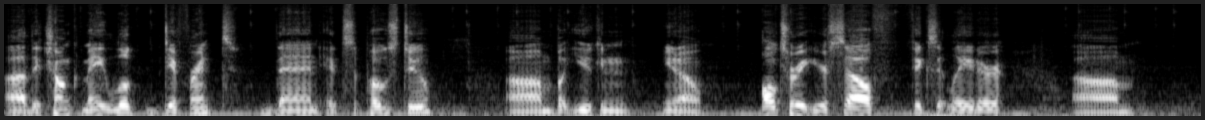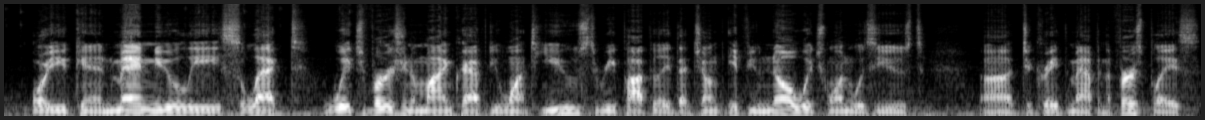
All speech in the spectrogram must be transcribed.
uh, the chunk may look different than it's supposed to, um, but you can, you know, alter it yourself, fix it later, um, or you can manually select which version of Minecraft you want to use to repopulate that chunk if you know which one was used uh, to create the map in the first place.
